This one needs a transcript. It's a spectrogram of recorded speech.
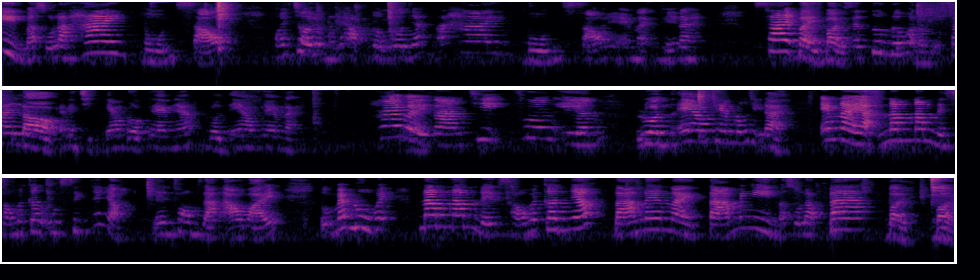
nghìn mã số là 246 Mới chơi được một cái học được luôn nhá. Mã 246 như em này. Thế này. Size 77 sẽ tương đương khoảng là độ size L. Em này chỉnh eo được cho em nhá. Luồn eo cho em này. 278 chị Phương Yến. Luồn eo cho em luôn chị này. Em này ạ, à, 55 đến 60 cân Ui xinh thế nhở? Lên form dáng áo váy. Giống mép lùm ấy. 55 đến 60 cân nhá. Bán em này 80 nghìn Mã số là 377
